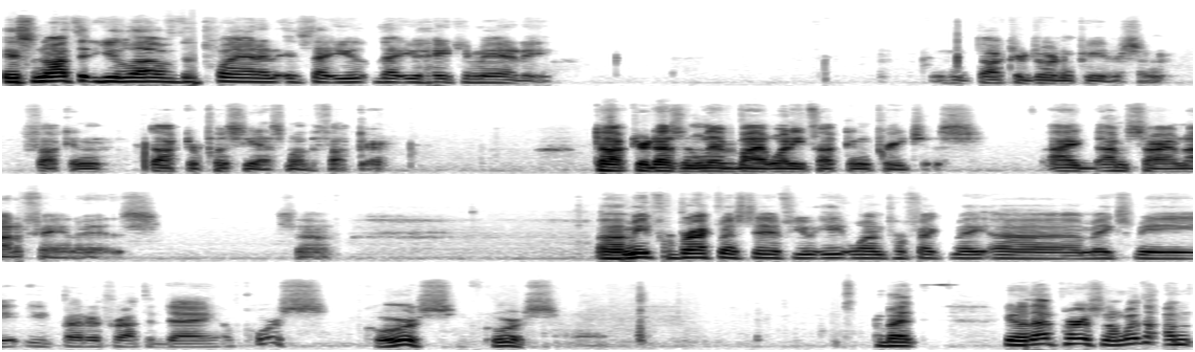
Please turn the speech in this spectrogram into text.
it's not that you love the planet; it's that you that you hate humanity. Dr. Jordan Peterson, fucking Dr. Pussy ass motherfucker. Doctor doesn't live by what he fucking preaches. I, I'm sorry, I'm not a fan of his. So, uh, meat for breakfast. If you eat one, perfect uh, makes me eat better throughout the day. Of course, of course, of course. But you know that person. What um,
